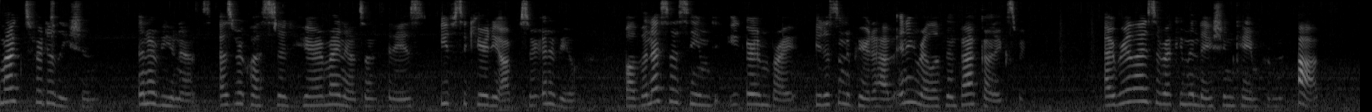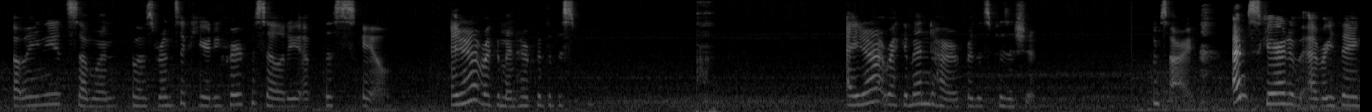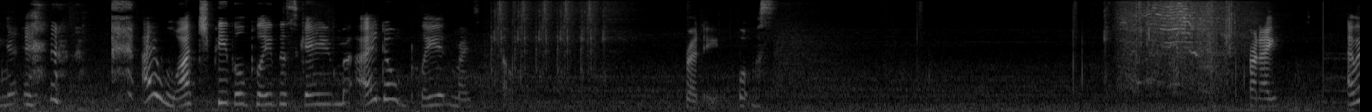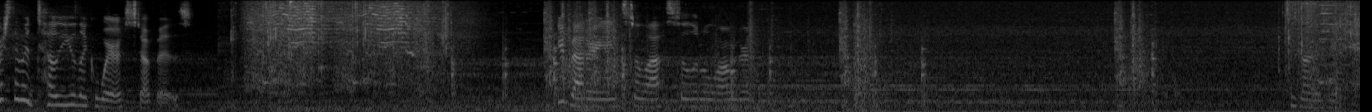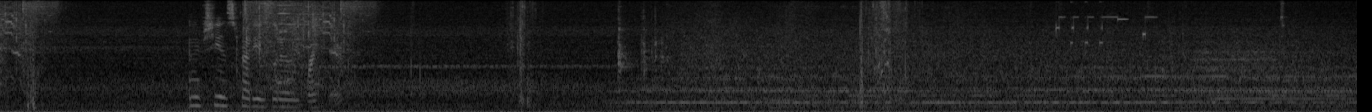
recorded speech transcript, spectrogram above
Marked for deletion. Interview notes. As requested, here are my notes on today's Chief Security Officer interview. While Vanessa seemed eager and bright, she doesn't appear to have any relevant background experience. I realize the recommendation came from the top, but we needed someone who has run security for a facility of this scale. I do not recommend her for the I do not recommend her for this position. I'm sorry. I'm scared of everything. I watch people play this game. I don't play it myself. Freddy, what was Freddy? I wish they would tell you like where stuff is. Your battery needs to last a little longer. She's not in here. And if she is, Freddy is literally right there.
